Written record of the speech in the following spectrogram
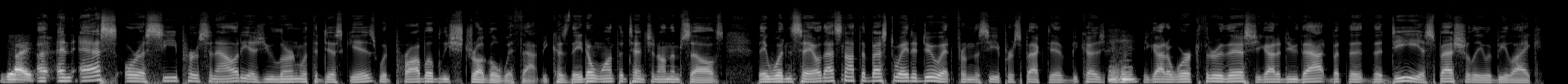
Right. A, an S or a C personality, as you learn what the disc is, would probably struggle with that because they don't want the tension on themselves. They wouldn't say, "Oh, that's not the best way to do it" from the C perspective because Mhm. you got to work through this, you got to do that. But the the D especially would be like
